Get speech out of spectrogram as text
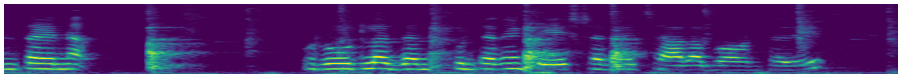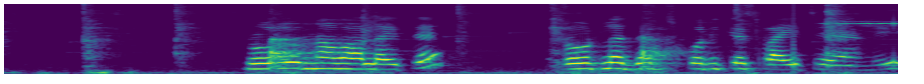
ఎంతైనా రోట్లో దంచుకుంటేనే టేస్ట్ అనేది చాలా బాగుంటుంది. రోలు ఉన్న వాళ్ళైతే రోట్లో దంచుకోనికే ట్రై చేయండి.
